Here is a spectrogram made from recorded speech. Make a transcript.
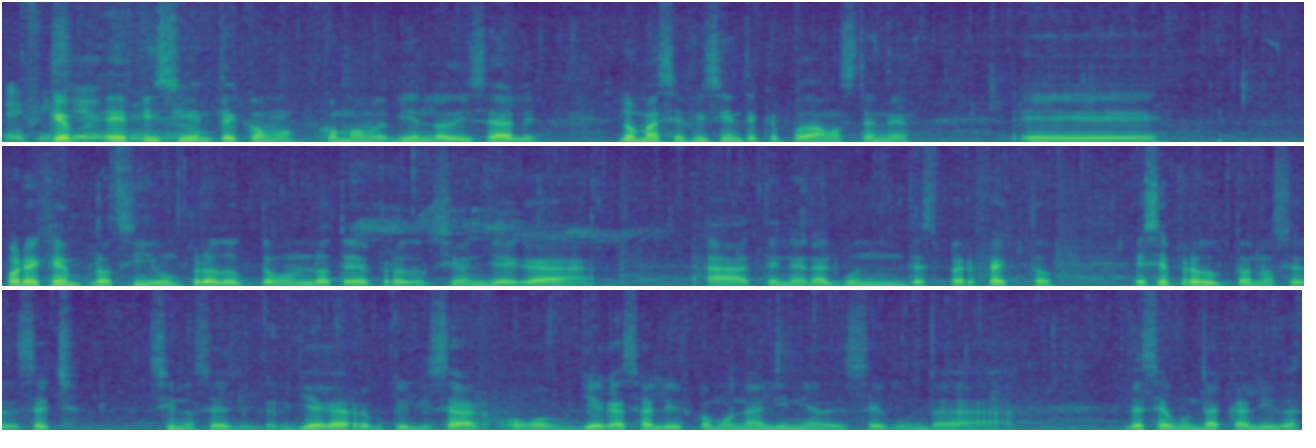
eficiente, como, como bien lo dice Ale, lo más eficiente que podamos tener. Eh, por ejemplo, si un producto, un lote de producción llega a tener algún desperfecto, ese producto no se desecha, sino se llega a reutilizar o llega a salir como una línea de segunda, de segunda calidad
